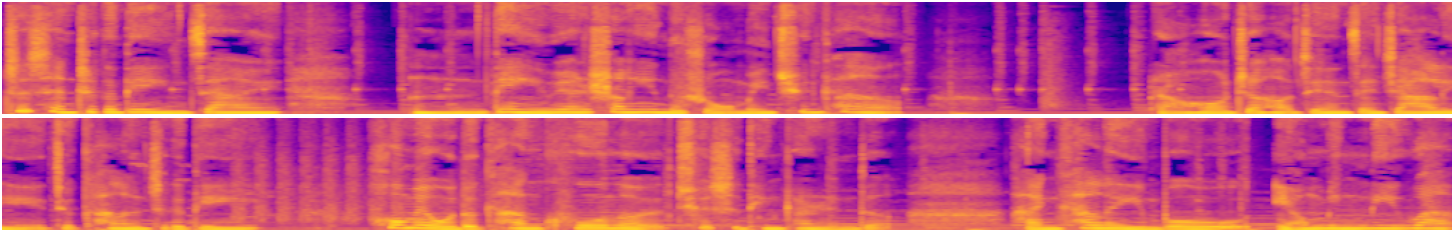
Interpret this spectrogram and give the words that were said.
之前这个电影在。电影院上映的时候我没去看，然后正好今天在家里就看了这个电影，后面我都看哭了，确实挺感人的。还看了一部《扬名立万》，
